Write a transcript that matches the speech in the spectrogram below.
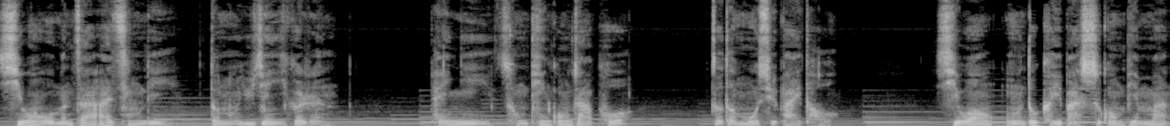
希望我们在爱情里都能遇见一个人陪你从天光乍破走到暮雪白头。希望我们都可以把时光变慢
